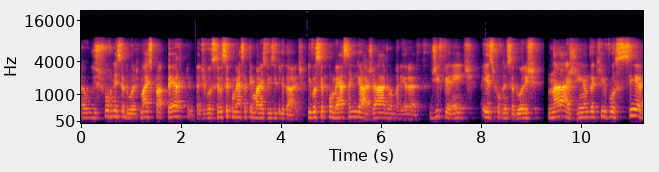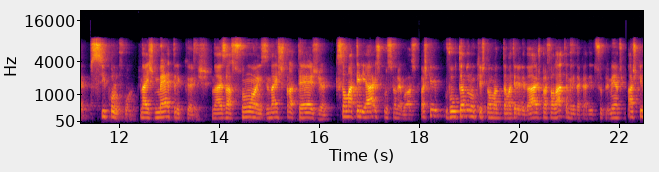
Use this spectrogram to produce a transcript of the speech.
os fornecedores mais para perto de você, você começa a ter mais visibilidade. E você começa a engajar de uma maneira diferente esses fornecedores na agenda que você se colocou, nas métricas, nas ações e na estratégia que são materiais para o seu negócio. Acho que, voltando na questão da materialidade, para falar também da cadeia de suprimentos, acho que,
